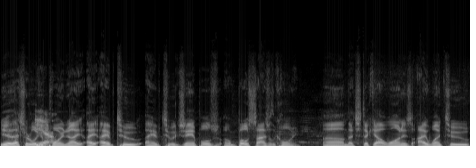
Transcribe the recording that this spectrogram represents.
Yeah, that's a really Yeah. good point. I, I, I have two I have two examples on both sides of the coin um, that stick out. One is I went to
